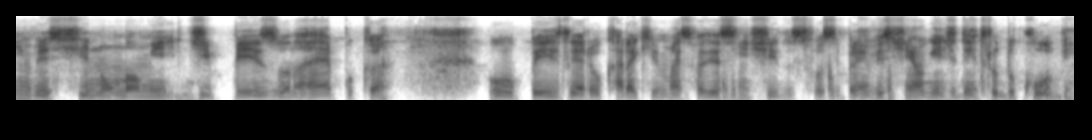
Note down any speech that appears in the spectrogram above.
investir num nome de peso na época, o Paisley era o cara que mais fazia sentido se fosse para investir em alguém de dentro do clube.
